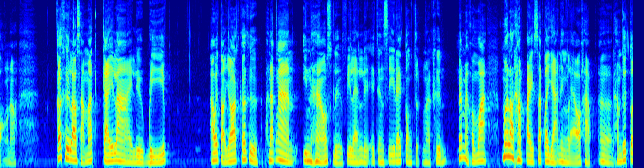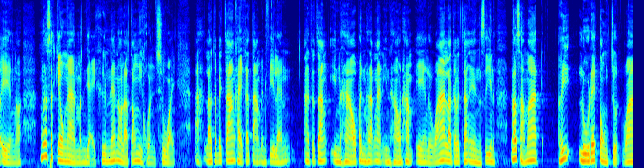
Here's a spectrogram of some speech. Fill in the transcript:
2เนาะก็คือเราสามารถ guideline หรือ brief เอาไปต่อยอดก็คือพนักงาน in-house หรือฟรีแลนซ์หรือเอเจนซี่ได้ตรงจุดมากขึ้น นั่นหมายความว่าเมื่อเราทำไปสักระยะหนึ่งแล้วครับ เออทำด้วยตัวเองเนาะ เมื่อสเกลงานมันใหญ่ขึ้นแน่นอนเราต้องมีคนช่วย อะ เราจะไปจ้างใครก็ตามเป็นฟรีแลนซ์ อาจจะจ้าง in-house เป็นพนักงาน in-house ทำเอง หรือว่าเราจะไปจ้างเอเจนซี่ เราสามารถ เฮ้ย รู้ได้ตรงจุดว่า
